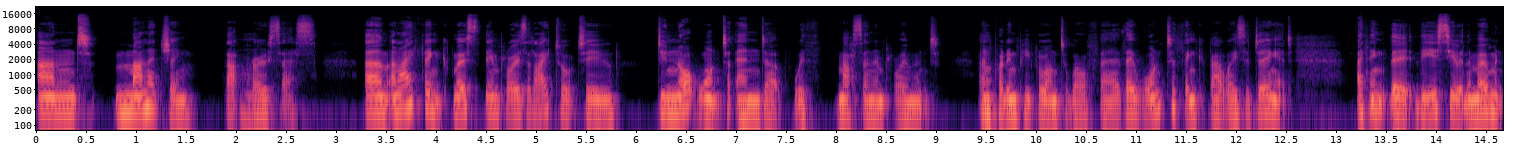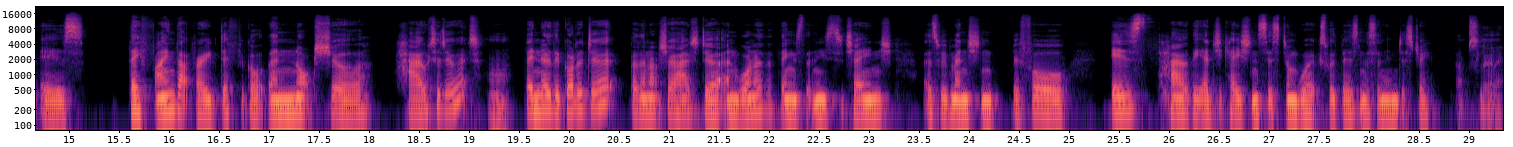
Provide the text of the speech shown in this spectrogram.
and managing that mm. process. Um, and I think most of the employers that I talk to do not want to end up with mass unemployment and putting people onto welfare. They want to think about ways of doing it. I think the the issue at the moment is they find that very difficult. They're not sure how to do it. Mm. They know they've got to do it, but they're not sure how to do it. And one of the things that needs to change as we mentioned before, is how the education system works with business and industry. Absolutely.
